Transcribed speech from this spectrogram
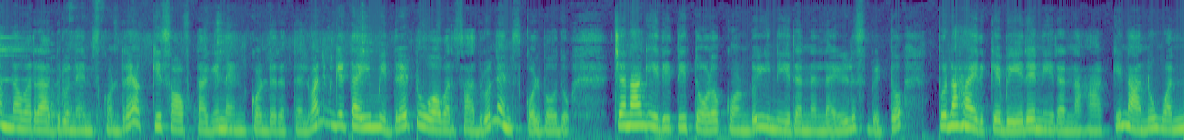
ಒನ್ ಅವರ್ ಆದರೂ ನೆನೆಸ್ಕೊಂಡ್ರೆ ಅಕ್ಕಿ ಸಾಫ್ಟಾಗಿ ನೆನ್ಕೊಂಡಿರುತ್ತೆ ಅಲ್ವಾ? ನಿಮಗೆ ಟೈಮ್ ಇದ್ದರೆ ಟೂ ಅವರ್ಸ್ ಆದರೂ ನೆನೆಸ್ಕೊಳ್ಬೋದು. ಚೆನ್ನಾಗಿ ಈ ರೀತಿ ತೊಳ್ಕೊಂಡು ಈ ನೀರನ್ನೆಲ್ಲ ಇಳಿಸ್ಬಿಟ್ಟು ಪುನಃ ಇದಕ್ಕೆ ಬೇರೆ ನೀರನ್ನು ಹಾಕಿ ನಾನು ಒನ್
